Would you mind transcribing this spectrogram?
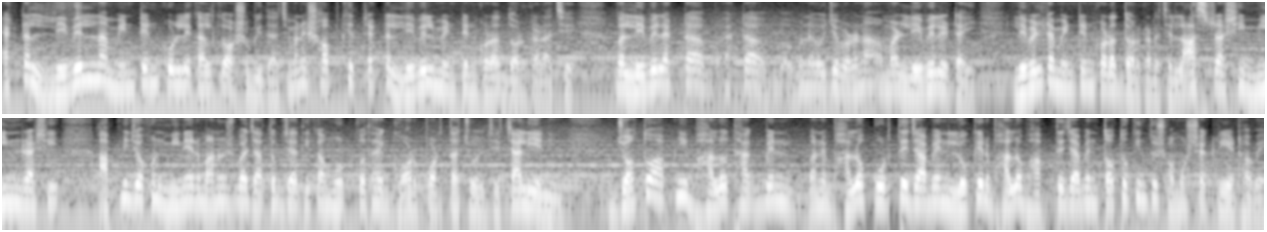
একটা লেভেল না মেনটেন করলে কালকে অসুবিধা আছে। মানে সব ক্ষেত্রে একটা লেভেল মেনটেন করার দরকার আছে। বা লেভেল একটা একটা মানে ওই যে বলে না, আমার লেভেল এটাই। লেভেলটা মেনটেন করার দরকার আছে। লাস্ট রাশি, মিন রাশি, আপনি যখন মিনের মানুষ বা জাতক জাতিকা, মোট কথায় গড়পর্তা চলছে, চালিয়ে নিন। যত আপনি ভালো থাকবেন মানে ভালো করতে যাবেন, লোকের ভালো ভাবতে যাবেন, তত কিন্তু সমস্যা ক্রিয়েট হবে।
